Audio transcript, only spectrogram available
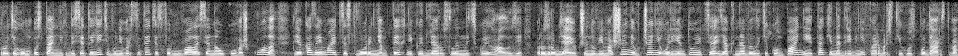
Протягом останніх десятиліть в університеті сформувалася наукова школа, яка займається створенням техніки для рослинницької галузі. Розробляючи нові машини, вчені орієнтуються як на великі компанії, так і на дрібні фермерські господарства.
